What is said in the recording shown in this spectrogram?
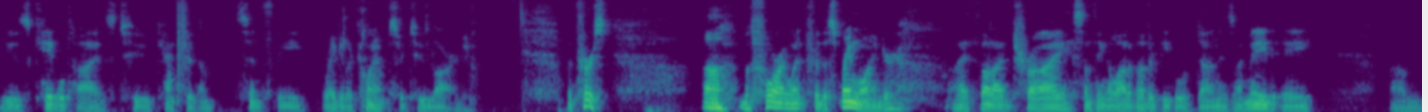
use cable ties to capture them since the regular clamps are too large. But first, uh, before I went for the spring winder, I thought I'd try something a lot of other people have done is I made a um,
